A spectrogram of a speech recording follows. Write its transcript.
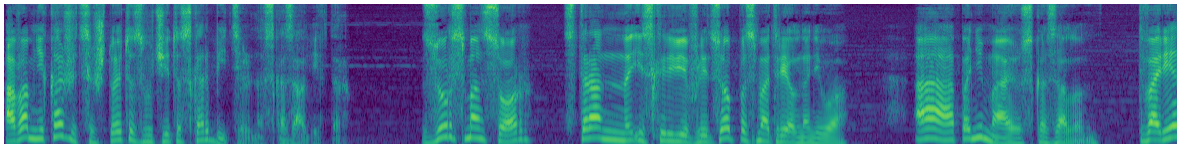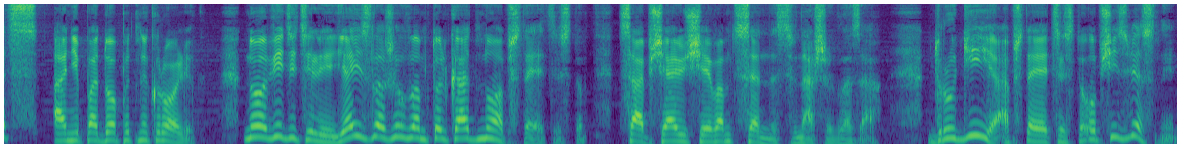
«А вам не кажется, что это звучит оскорбительно?» — сказал Виктор. Зурс Мансор, странно искривив лицо, посмотрел на него. «А, понимаю», — сказал он. «Творец, а не подопытный кролик. Но, видите ли, я изложил вам только одно обстоятельство, сообщающее вам ценность в наших глазах. Другие обстоятельства общеизвестные.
